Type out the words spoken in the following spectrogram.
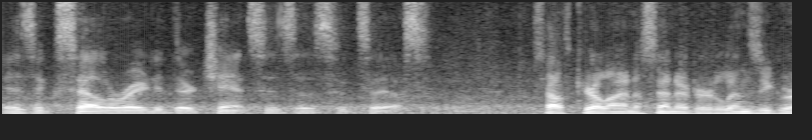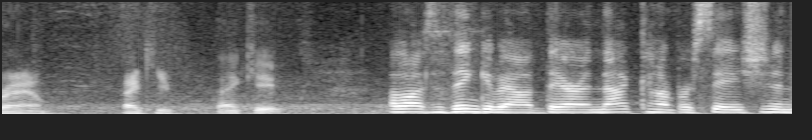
has accelerated their chances of success. South Carolina Senator Lindsey Graham, thank you. Thank you. A lot to think about there in that conversation.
